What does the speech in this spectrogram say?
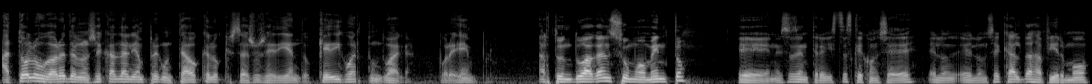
A todos los jugadores del Once Caldas le han preguntado qué es lo que está sucediendo. ¿Qué dijo Artunduaga, por ejemplo? Artunduaga en su momento, eh, en esas entrevistas que concede el, el Once Caldas, afirmó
